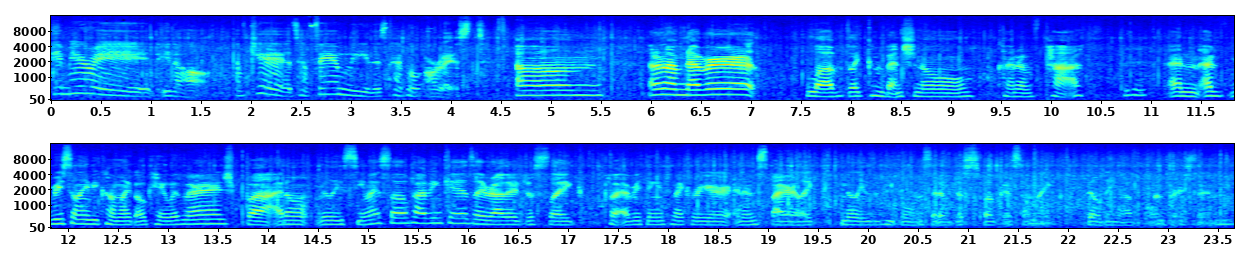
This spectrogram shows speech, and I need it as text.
get married, you know, have kids, have family, this type of artist? Um, I don't know. I've never loved like conventional kind of path, Mhm. and I've recently become like okay with marriage, but I don't really see myself having kids. I rather just like put everything into my career and inspire like millions of people instead of just focus on like building up one person.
